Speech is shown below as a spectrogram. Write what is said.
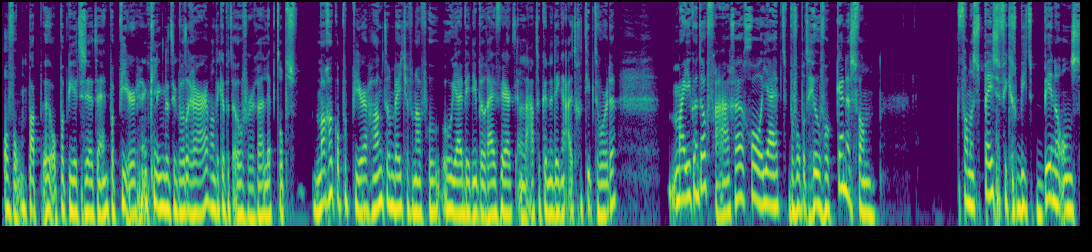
of eh, op papier te zetten. En papier klinkt natuurlijk wat raar, want ik heb het over eh, laptops. Mag ik op papier? Hangt er een beetje vanaf hoe, hoe jij binnen je bedrijf werkt. En later kunnen dingen uitgetypt worden. Maar je kunt ook vragen: Goh, jij hebt bijvoorbeeld heel veel kennis van, van een specifiek gebied binnen ons,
